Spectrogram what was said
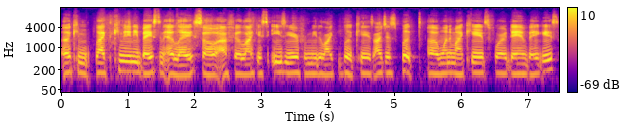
com- like community based in LA, so I feel like it's easier for me to like book kids. I just booked uh, one of my kids for a day in Vegas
